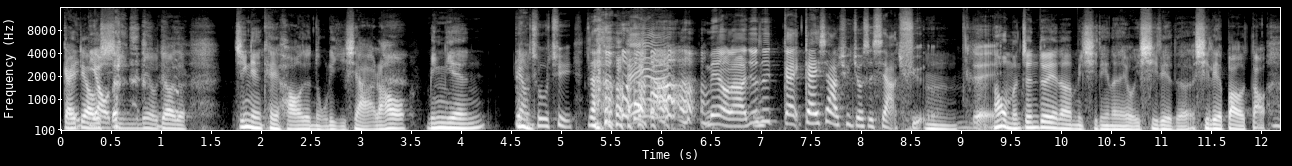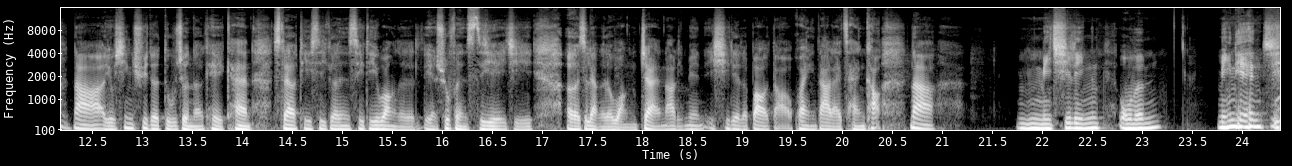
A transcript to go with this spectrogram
该掉的星没有掉的，今年可以好好的努力一下，然后明年掉出去，然后 没有啦，就是该该下去就是下去了。嗯。对然后我们针对呢米其林呢有一系列的系列报道，那有兴趣的读者呢可以看 Style TC 跟 CT One 的脸书粉丝页以及呃这两个的网站，那里面一系列的报道，欢迎大家来参考。那嗯米其林我们明年见，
